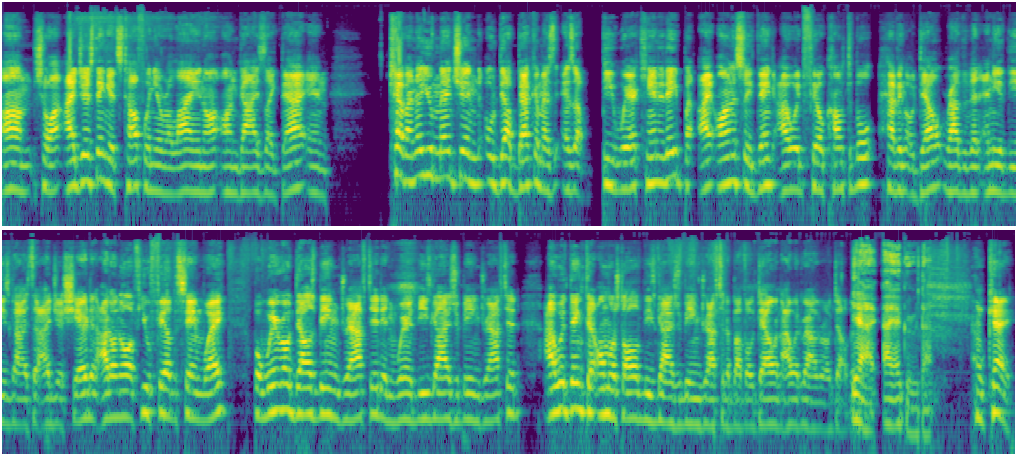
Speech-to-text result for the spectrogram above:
Um, so I, I just think it's tough when you're relying on, on guys like that. And Kev, I know you mentioned Odell Beckham as, as a beware candidate, but I honestly think I would feel comfortable having Odell rather than any of these guys that I just shared. And I don't know if you feel the same way, but where Odell's being drafted and where these guys are being drafted, I would think that almost all of these guys are being drafted above Odell, and I would rather Odell. Yeah, I, I agree with that. Okay,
